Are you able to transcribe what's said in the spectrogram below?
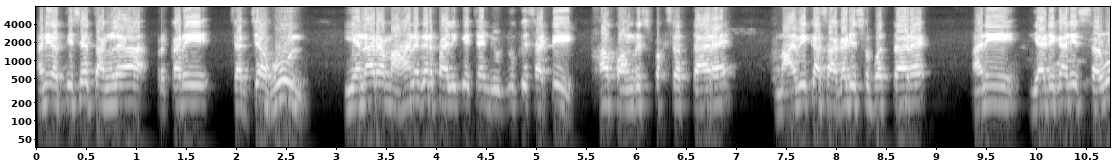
आणि अतिशय चांगल्या प्रकारे चर्चा होऊन येणाऱ्या महानगरपालिकेच्या निवडणुकीसाठी हा काँग्रेस पक्ष तयार आहे. महाविकास आघाडी सोबत तयार आहे. आणि या ठिकाणी सर्व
